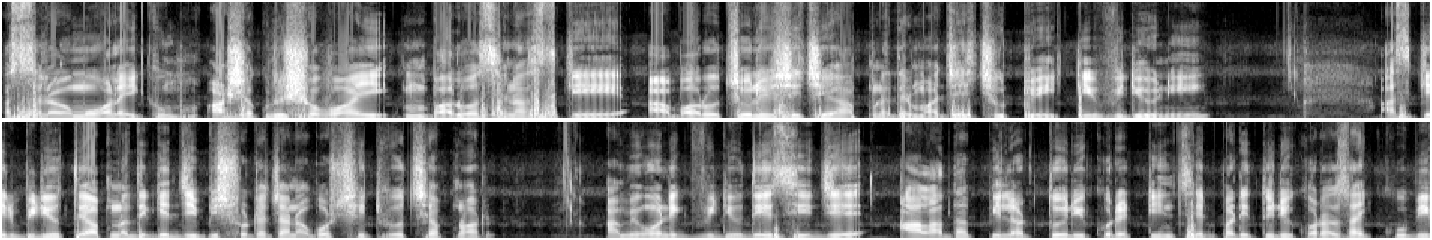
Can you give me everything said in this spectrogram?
আসসালামু আলাইকুম। আশা করি সবাই ভালো আছেন। আজকে আবারও চলে এসেছি আপনাদের মাঝে ছোট্ট একটি ভিডিও নিয়ে। আজকের ভিডিওতে আপনাদেরকে যে বিষয়টা জানাব সেটি হচ্ছে আপনার, আমি অনেক ভিডিও দিয়েছি যে আলাদা পিলার তৈরি করে টিন সেট বাড়ি তৈরি করা যায় খুবই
